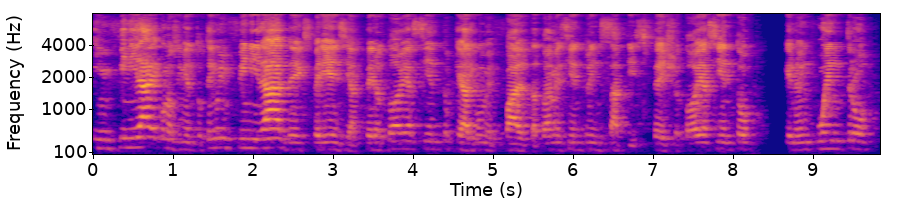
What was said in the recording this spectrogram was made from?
infinidad de conocimiento, tengo infinidad de experiencia, pero todavía siento que algo me falta, todavía me siento insatisfecho, todavía siento que no encuentro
